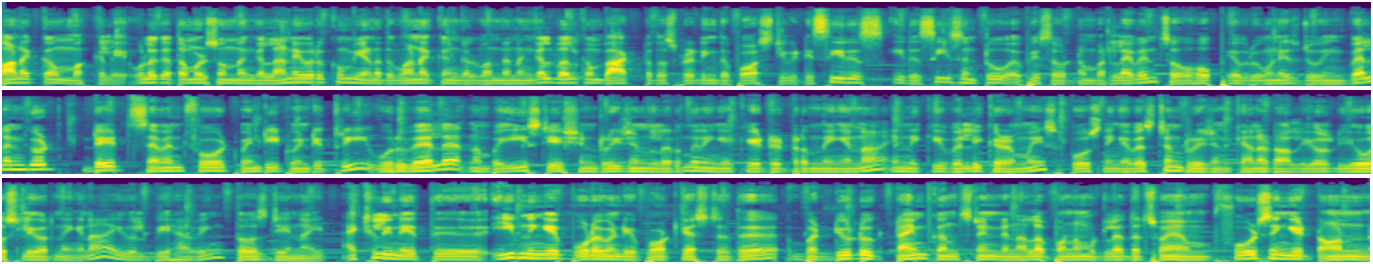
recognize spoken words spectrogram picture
வணக்கம் மக்களே. உலக தமிழ் சொந்தங்கள் அனைவருக்கும் எனது வணக்கங்கள் வந்தனங்கள். Welcome back to the spreading the positivity series இது season two episode number eleven so hope everyone is doing well and good date seven four twenty twenty three ஒருவேளை நம்ம ஈஸ்ட் ஏஷியன் ரீஜன்லேருந்து நீங்கள் கேட்டுட்டு இருந்தீங்கன்னா இன்னைக்கு வெள்ளிக்கிழமை. சப்போஸ் நீங்கள் வெஸ்டர்ன் ரீஜன் கனடாலையோ யூஎஸ்லையோ இருந்தீங்கன்னா you will be having Thursday night actually நேற்று ஈவினிங்கே போட வேண்டிய பாட்காஸ்ட் இது but due to time constant என்னால் பண்ண முடியல. That's why I'm forcing it on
